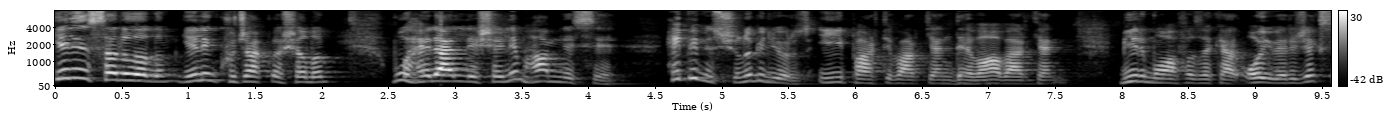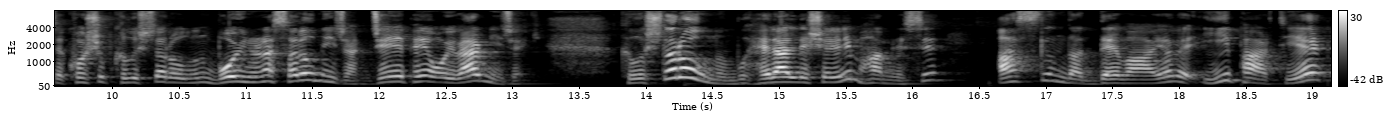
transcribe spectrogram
Gelin sarılalım, gelin kucaklaşalım. Bu helalleşelim hamlesi. Hepimiz şunu biliyoruz. İyi Parti varken, Deva varken bir muhafazakar oy verecekse koşup Kılıçdaroğlu'nun boynuna sarılmayacak. CHP'ye oy vermeyecek. Kılıçdaroğlu'nun bu helalleşelim hamlesi aslında Deva'ya ve İyi Parti'ye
